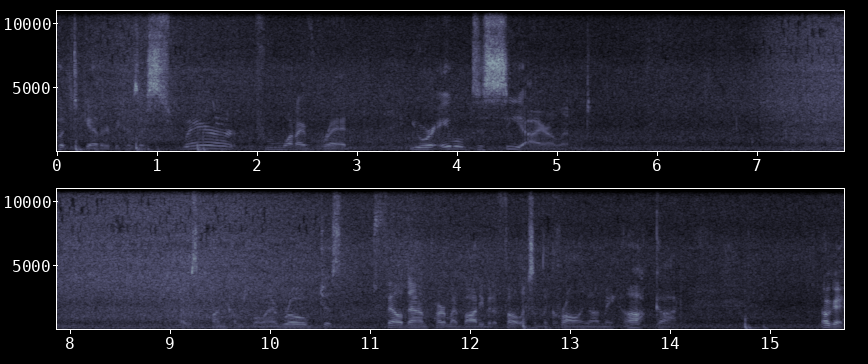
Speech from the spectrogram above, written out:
put together because I swear from what I've read, you were able to see Ireland. That was uncomfortable. My robe just fell down part of my body, but it felt like something crawling on me. Oh, God. Okay.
